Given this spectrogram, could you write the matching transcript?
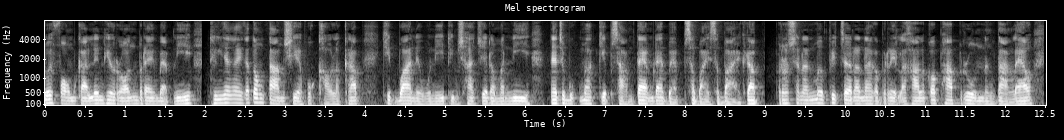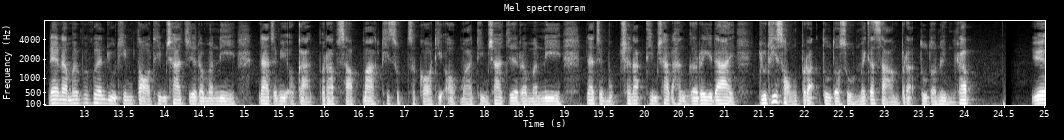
ด้วยฟอร์มการเล่นที่ร้อนแรงแบบนี้ ถึงยังไงก็ต้องตามเชียร์พวกเขาละครับ คิดว่าในวันนี้ทีมชาติเยอรมนีน่าจะบุกมาเก็บ 3 แต้มได้แบบสบายๆครับ เพราะฉะนั้นเมื่อพิจารณากับเรทราคาแล้วก็ภาพรวมต่างๆ แล้ว แนะนำให้เพื่อนๆอยู่ทีมต่อทีมชาติเยอรมนี น่าจะมีโอกาสรับทรัพย์มากที่สุดสกอร์ที่ออกมาทีมชาติเยอรมนี น่าจะบุกชนะทีมชาติฮังการีได้ อยู่ที่ 2 ประตูต่อศูนย์ไม่ก็3ประตูต่อหนึ่งครับ ยูเอ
